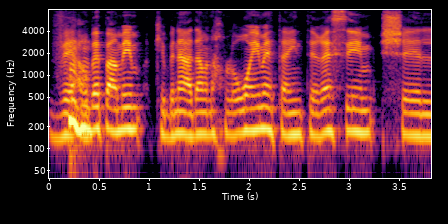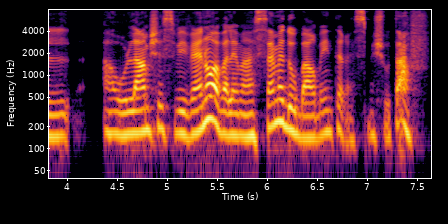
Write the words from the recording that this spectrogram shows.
והרבה פעמים כבני אדם אנחנו לא רואים את האינטרסים של העולם שסביבנו, אבל למעשה מדובר באינטרס משותף.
